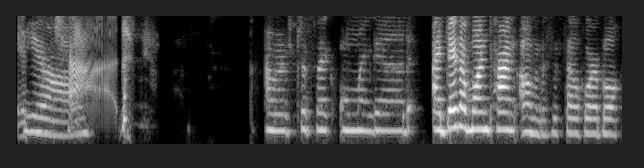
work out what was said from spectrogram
it's Yeah. Chad. I was just like, oh my god. I did it one time. Oh, this is so horrible.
